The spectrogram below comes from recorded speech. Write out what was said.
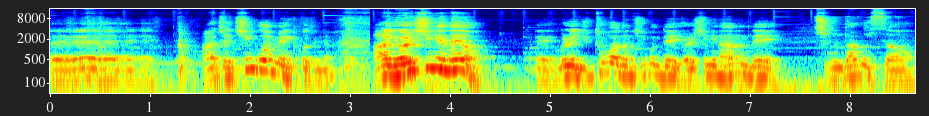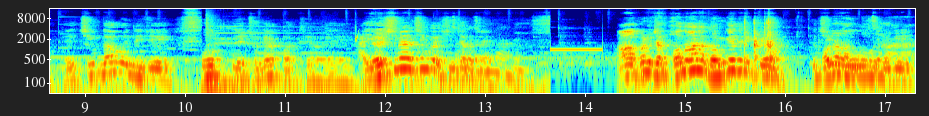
에에에에. 아제 친구 한 명 있거든요. 아 열심히는 해요. 예, 원래 유튜브 하던 친구인데 열심히는 하는데 지금도 하고 있어. 예, 지금도 하고 있는데 이제 곧 예, 저기 할 것 같아요. 예. 아 열심히 하는 친구예요 진짜로. 예. 아 그럼 제가 번호 하나 넘겨드릴게요. 그 번호 친구 넘기지 저기 마라.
